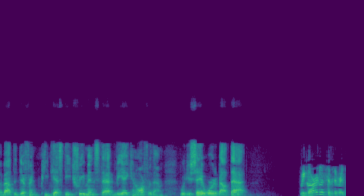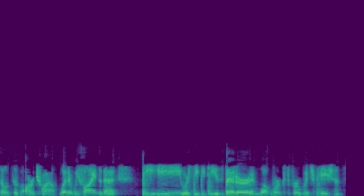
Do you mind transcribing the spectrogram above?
about the different PTSD treatments that VA can offer them. Would you say a word about that? Regardless of the results of our trial, whether we find that PE or CPT is better and what works for which patients,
